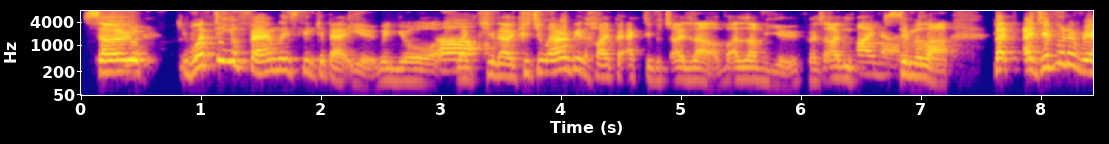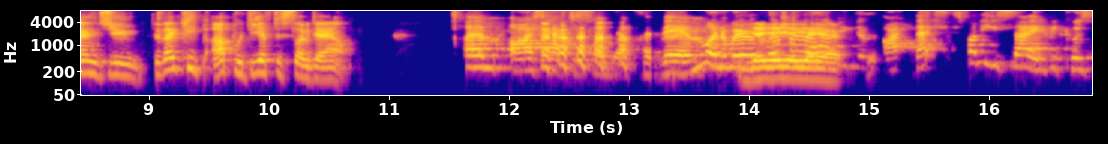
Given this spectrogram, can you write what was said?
So, what do your families think about you when you're like, Oh. you know, because you are a bit hyperactive, which I love. I love you because I'm I know. similar. But is everyone around you? Do they keep up, or do you have to slow down? Um, I have to slow down for them when we're, Yeah, when yeah, we're yeah. having. A, I, that's funny you say because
